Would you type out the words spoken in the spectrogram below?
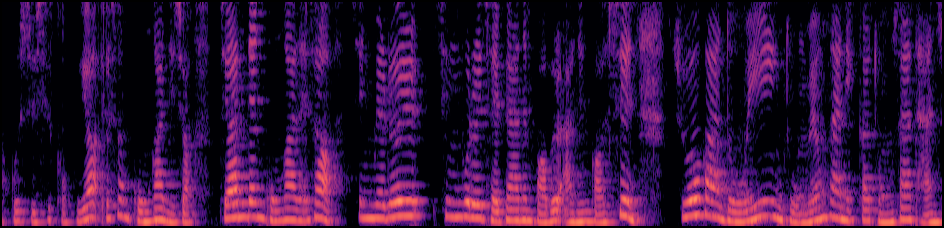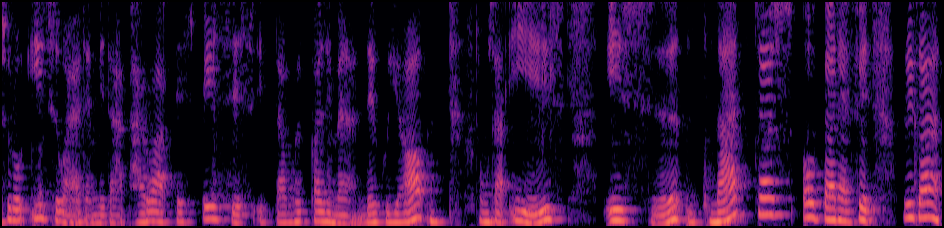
바꿀 수 있을 거고요. 이것은 공간이죠. 제한된 공간에서 식물을 식물을 재배하는 법을 아는 것은 주어가 knowing 동명사니까 동사 단수로 is 와야 됩니다. 바로 앞에 spaces 있다고 헷갈리면 안 되고요. 동사 is is not just a benefit. 우리가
